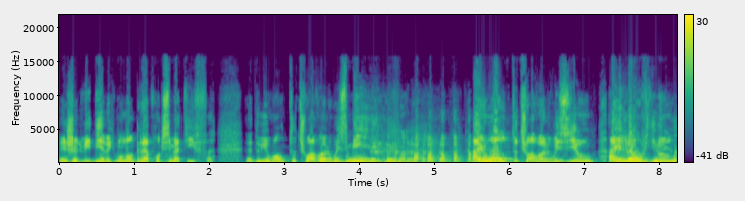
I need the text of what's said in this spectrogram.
Et je lui dis avec mon anglais approximatif euh, Do you want to travel with me? I want to travel with you. I love you.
